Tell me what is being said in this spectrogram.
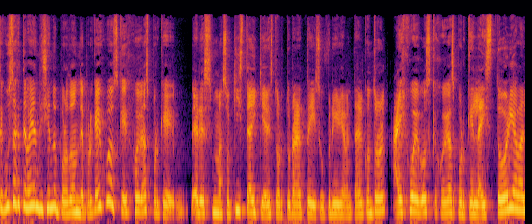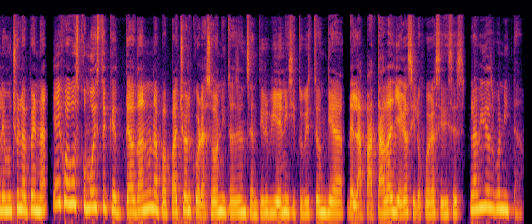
Te gusta que te vayan diciendo por dónde, porque hay juegos que juegas porque eres masoquista y quieres torturarte y sufrir y aventar el control. Hay juegos que juegas porque la historia vale mucho la pena. Y hay juegos como este que te dan un apapacho al corazón y te hacen sentir bien. Y si tuviste un día de la patada, llegas y lo juegas y dices, la vida es bonita.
